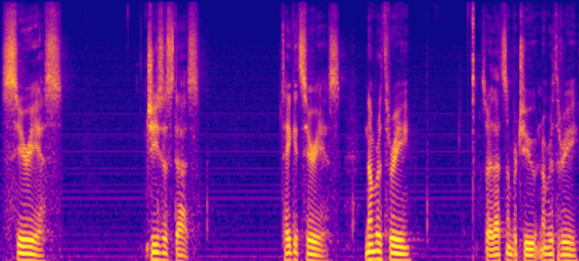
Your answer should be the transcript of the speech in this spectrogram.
serious. Jesus does. Take it serious. Number three, sorry, that's number two. Number three,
